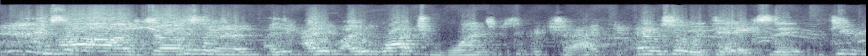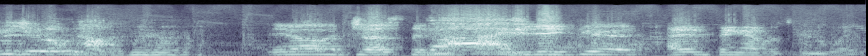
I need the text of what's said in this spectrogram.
Because Ah, Justin. I, I, I watch one specific track, and if someone takes it, you, you don't know. Yo, Justin, Die. you did good. I didn't think I was gonna win.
